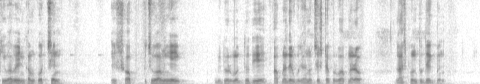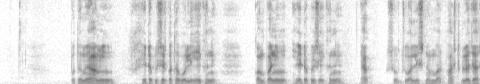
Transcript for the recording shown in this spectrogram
কীভাবে ইনকাম করছেন? এই সব কিছু আমি এই ভিডিওর মধ্য দিয়ে আপনাদের বোঝানোর চেষ্টা করব। আপনারা লাস্ট পর্যন্ত দেখবেন। প্রথমে আমি হেড অফিসের কথা বলি এখানে। কোম্পানি হেড অফিস এখানে একশো চুয়াল্লিশ নম্বর ফার্স্ট প্লাজার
